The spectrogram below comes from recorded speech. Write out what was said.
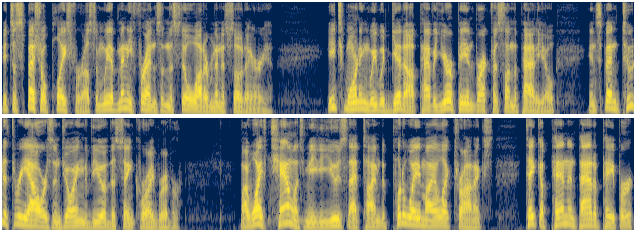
It's a special place for us, and we have many friends in the Stillwater, Minnesota area. Each morning, we would get up, have a European breakfast on the patio, and spend two to three hours enjoying the view of the St. Croix River. My wife challenged me to use that time to put away my electronics, take a pen and pad of paper,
